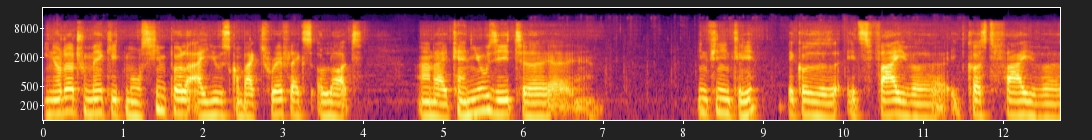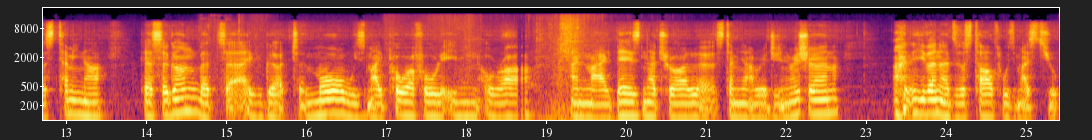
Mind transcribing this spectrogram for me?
In order to make it more simple, I use combat reflex a lot and I can use it uh, infinitely because it's five. Uh, it costs five uh, stamina per second, but uh, I've got more with my powerful healing aura and my base natural stamina regeneration, and even at the start with my stew.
